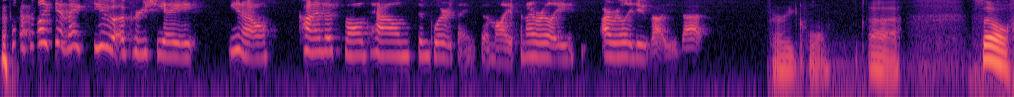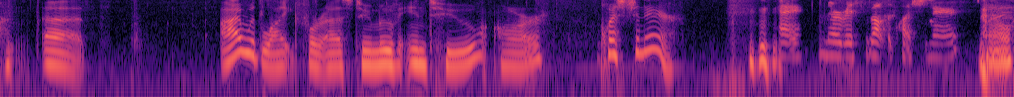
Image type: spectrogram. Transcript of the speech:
So I feel like it makes you appreciate, you know, kind of the small town, simpler things in life, and I really, I really do value that. Very cool. Uh, so, uh, I would like for us to move into our questionnaire. Okay, nervous about the questionnaire. Oh.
